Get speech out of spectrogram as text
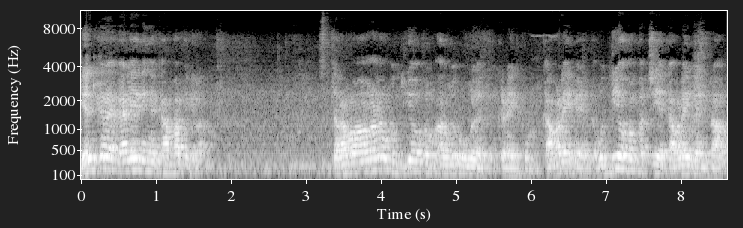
இருக்கிற வேலையை நீங்க காப்பாத்திக்கலாம். ஸ்திரமான உத்தியோகம் அங்கு உங்களுக்கு கிடைக்கும். கவலை வேண்டாம். உத்தியோகம் பற்றிய கவலை வேண்டாம்.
